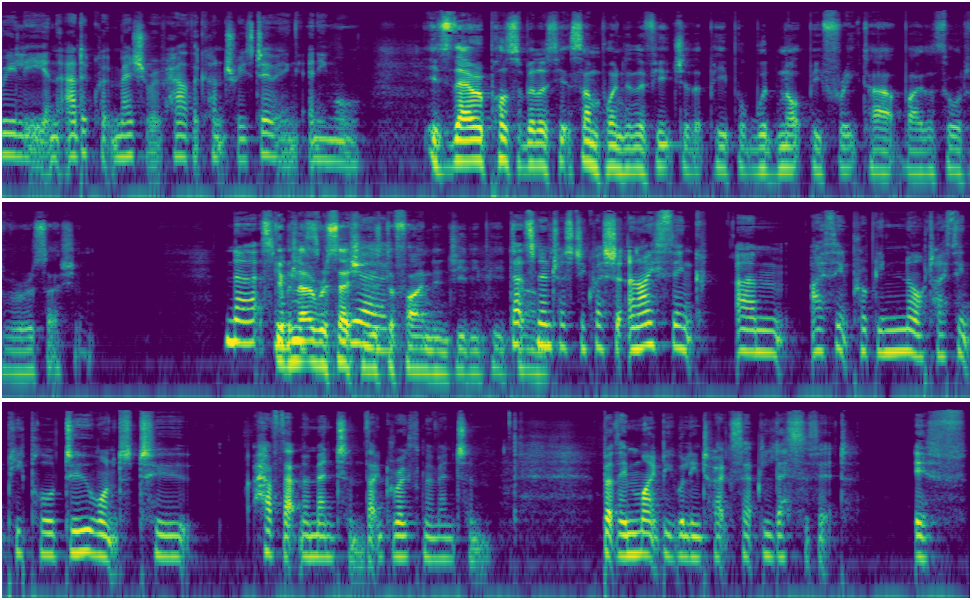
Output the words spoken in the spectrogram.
really an adequate measure of how the country is doing anymore. Is there a possibility at some point in the future that people would not be freaked out by the thought of a recession? No, given that a recession yeah, is defined in GDP terms. That's an interesting question, and I think um, I think probably not. I think people do want to have that momentum, that growth momentum, but they might be willing to accept less of it if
